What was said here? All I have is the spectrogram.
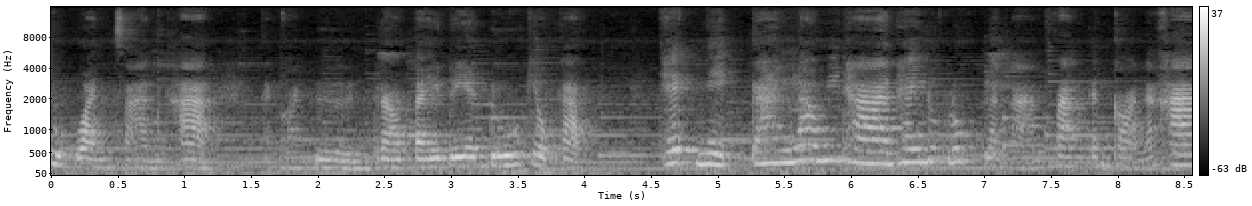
ทุกๆวันจันทร์ค่ะ แต่ก่อนอื่นเราไปเรียนรู้เกี่ยวกับเทคนิคการเล่านิทานให้ลูกๆหลานๆฟังกันก่อนนะคะ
